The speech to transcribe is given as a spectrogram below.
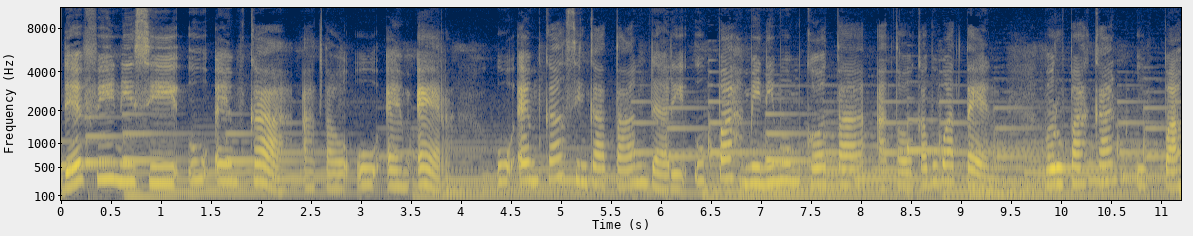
Definisi UMK atau UMR UMK singkatan dari upah minimum kota atau kabupaten merupakan upah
